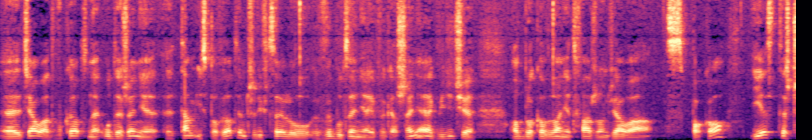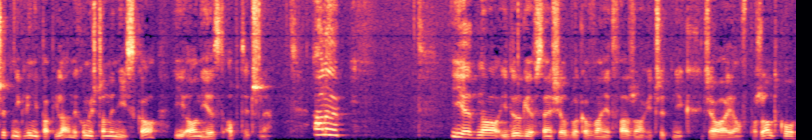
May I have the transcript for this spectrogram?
E, Działa dwukrotne uderzenie e, tam i z powrotem, czyli w celu wybudzenia i wygaszenia. Jak widzicie, odblokowywanie twarzą działa spoko. Jest też czytnik linii papilarnych umieszczony nisko i on jest optyczny. Ale i jedno i drugie, w sensie odblokowanie twarzą i czytnik działają w porządku,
